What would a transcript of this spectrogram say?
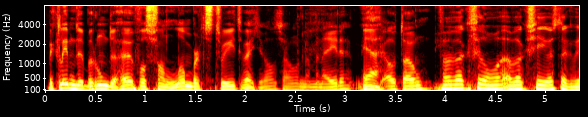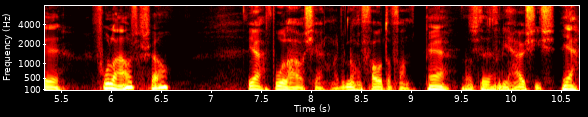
Beklim de beroemde heuvels van Lombard Street, weet je wel, zo naar beneden. Met Ja. die auto. Van welke film, welke serie was dat ook weer? Full House of zo? Ja, Full House, ja. Daar heb ik nog een foto van. Ja. Dat, Dat eh, die huisjes. ja.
